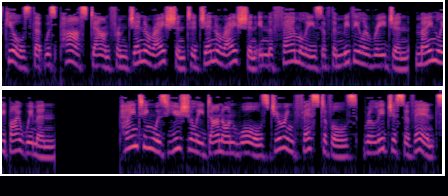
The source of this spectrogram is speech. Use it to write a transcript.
skills that was passed down from generation to generation in the families of the Mithila region, mainly by women. Painting was usually done on walls during festivals, religious events,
